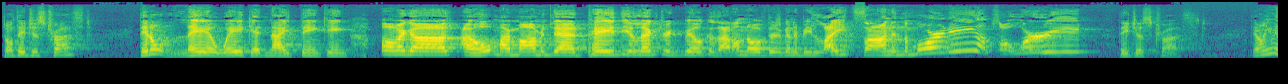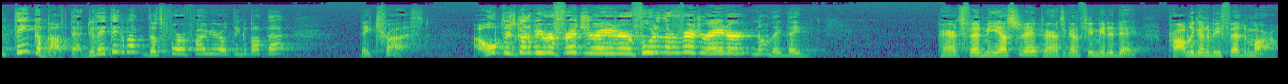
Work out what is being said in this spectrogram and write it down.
Don't they just trust? They don't lay awake at night thinking, oh my God, I hope my mom and dad paid the electric bill because I don't know if there's going to be lights on in the morning. I'm so worried. They just trust. They don't even think about that. Do they think about Does four or five year old think about that? They trust. I hope there's going to be refrigerator, food in the refrigerator. No, they, they. Parents fed me yesterday, parents are going to feed me today. probably going to be fed tomorrow.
